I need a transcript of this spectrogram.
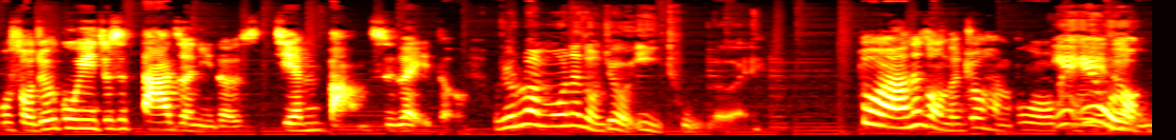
我手就故意就是搭着你的肩膀之类的。我觉得乱摸那种就有意图了，哎。对啊，那种的就很不 OK。因为因为我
